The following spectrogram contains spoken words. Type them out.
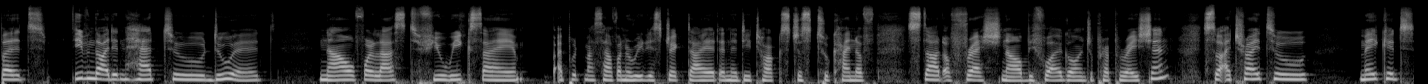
but even though i didn't had to do it now for the last few weeks i I put myself on a really strict diet and a detox just to kind of start off fresh now before I go into preparation. So I try to make it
